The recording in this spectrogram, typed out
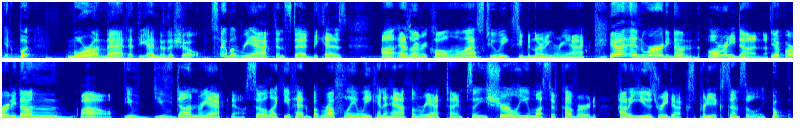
Yeah, but more on that at the end of the show. Let's talk about React instead, because uh, as I recall, in the last two weeks, you've been learning React. Yeah, and we're already done. Already done. Yep, already done. Wow, you've you've done React now. So like you've had but roughly a week and a half of React time. So you, surely you must have covered how to use Redux pretty extensively. Nope.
